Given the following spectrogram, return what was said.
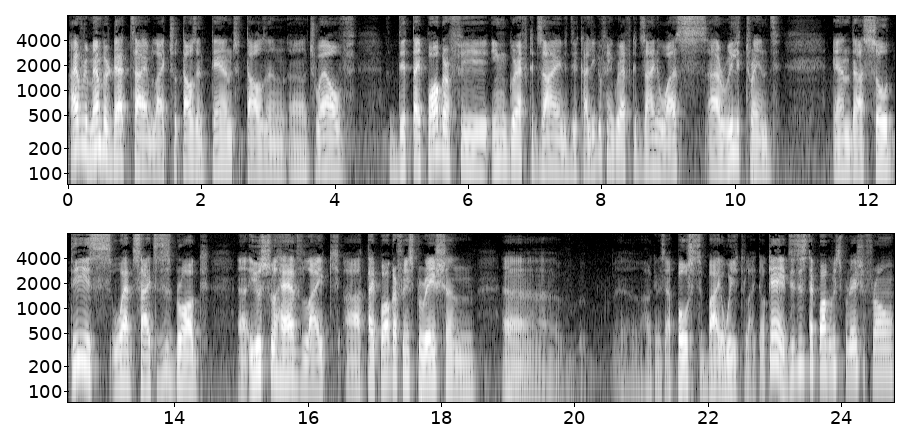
I remember that time, like 2010, 2012 the typography in graphic design, the calligraphy in graphic design was uh, really trend. And uh, so this website, this blog, uh, used to have like typography inspiration. How can I say? A post by week, like okay, this is typography inspiration from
